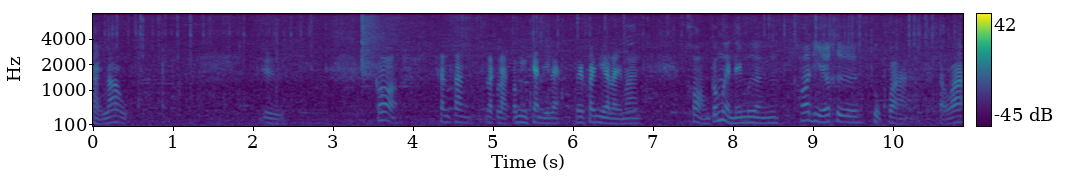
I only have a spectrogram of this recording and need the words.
ขายเหล้าเออก็สั้นๆหลักๆ ก็มีแค่นี้แหละ ไม่ค่อยมีอะไรมาก ของก็เหมือนในเมือง ข้อดีก็คือถูกกว่า แต่ว่า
